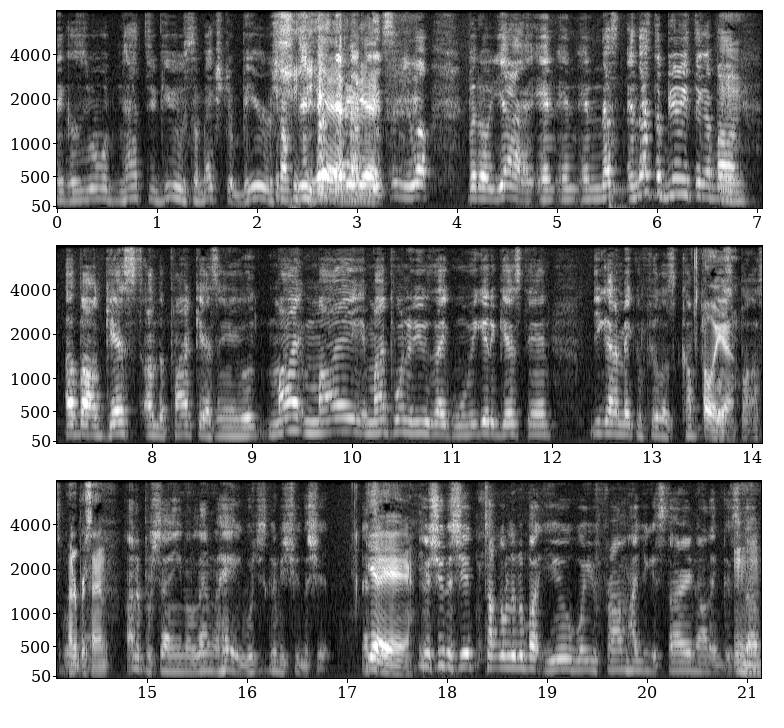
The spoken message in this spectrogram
And he goes, we'll have to give you some extra beer or something. Yeah, yeah. Mixing you up. But oh yeah, and, and, and that's and that's the beauty thing about Mm-hmm. about guests on the podcast. And you, my my my point of view is like when we get a guest in, you got to make them feel as comfortable Oh, yeah. as possible. 100%. Hundred percent. You know, let them. Hey, we're just gonna be shooting the shit. That's Yeah, it. yeah, yeah. You're shoot the shit. Talk a little about you, where you're from, how you get started, and all that good Mm-hmm. stuff.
